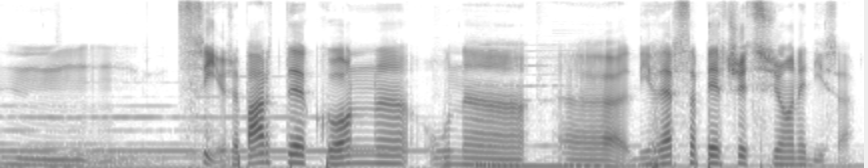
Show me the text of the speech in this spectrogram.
mm, sì, cioè parte con una eh, diversa percezione di sé.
